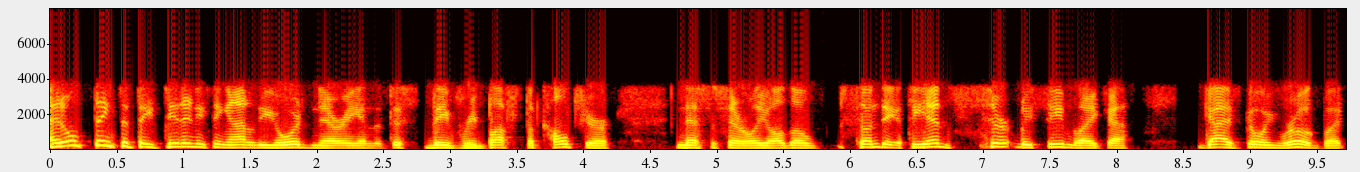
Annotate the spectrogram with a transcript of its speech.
I don't think that they did anything out of the ordinary, and that this they've rebuffed the culture necessarily. Although Sunday at the end certainly seemed like uh, guys going rogue, but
